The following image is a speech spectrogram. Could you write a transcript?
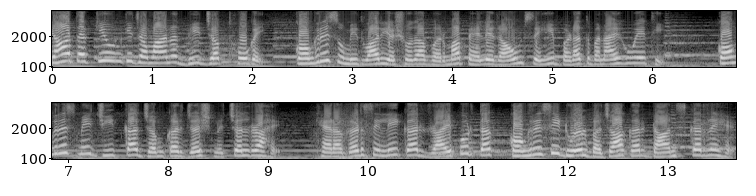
यहाँ तक कि उनकी जमानत भी जब्त हो गई। कांग्रेस उम्मीदवार यशोदा वर्मा पहले राउंड से ही बढ़त बनाए हुए थी। कांग्रेस में जीत का जमकर जश्न चल रहा है। खैरागढ़ से लेकर रायपुर तक कांग्रेसी ढोल बजाकर डांस कर रहे हैं।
